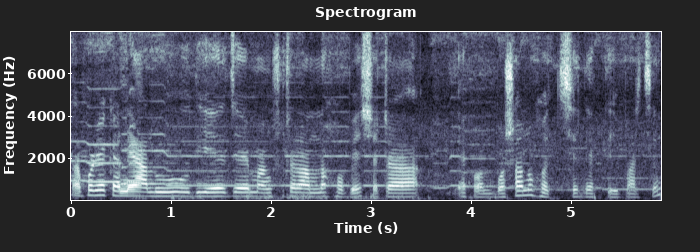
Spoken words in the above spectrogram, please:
তারপরে এখানে আলু দিয়ে যে মাংসটা রান্না হবে, সেটা এখন বসানো হচ্ছে, দেখতেই পারছেন।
